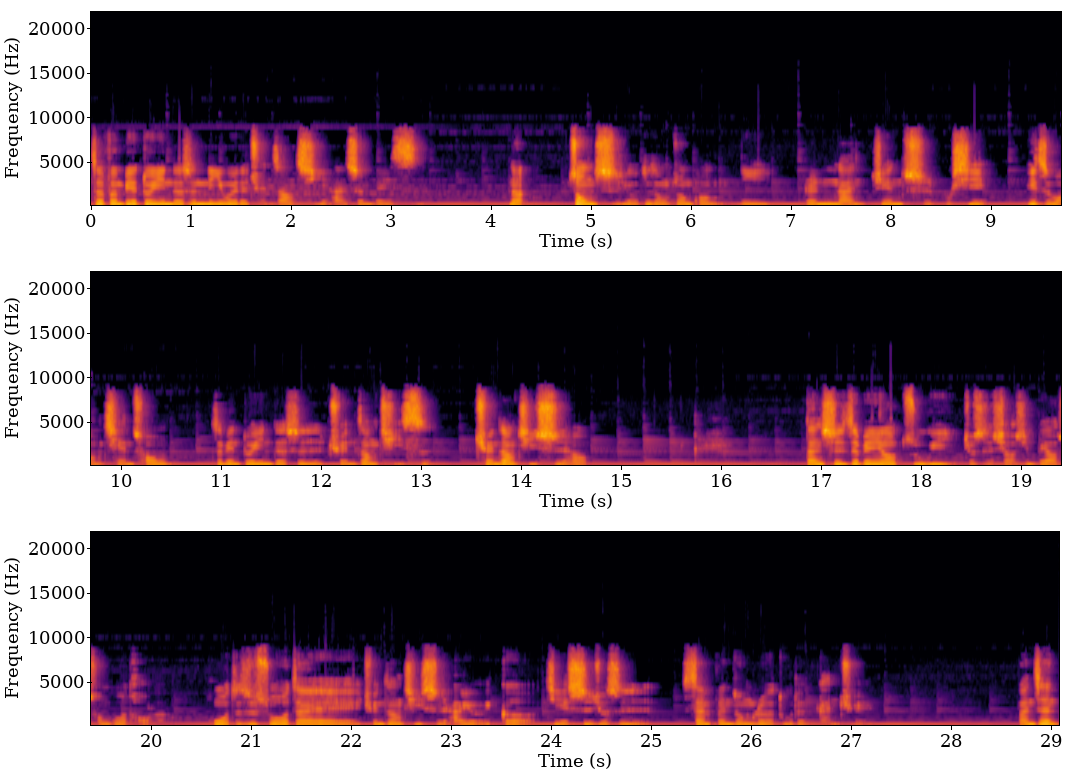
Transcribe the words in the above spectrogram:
这分别对应的是逆位的权杖七和圣杯四。那纵使有这种状况，你仍然坚持不懈，一直往前冲。这边对应的是权杖骑士，权杖骑士哈。但是这边要注意，就是小心不要冲过头了。或者是说，在权杖骑士还有一个解释，就是三分钟热度的感觉。反正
